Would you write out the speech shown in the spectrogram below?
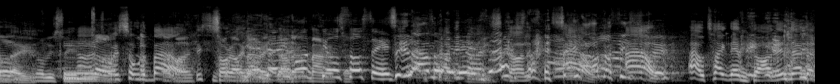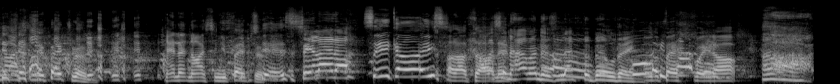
lovely. Lovely seeing you. That's what it's all about. This is Sorry, what I'm they married, do. They darling. want your sausage. See you later. I'm That's going. what it is. John, See you later. I've got things to Al. Al, take them, darling. They look nice in your bedroom. They look nice in your bedroom. Cheers. See you later. See you guys. Hello, darling. Alison. Hammond has left the building. All the best, sweetheart. Ah.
